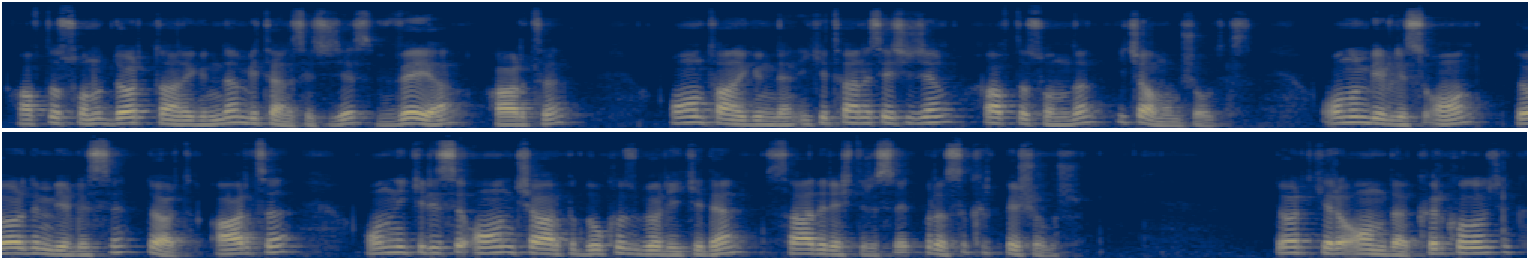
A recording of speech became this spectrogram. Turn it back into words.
hafta sonu 4 tane günden bir tane seçeceğiz veya artı 10 tane günden 2 tane seçeceğim hafta sonundan hiç almamış olacağız. 10'un birlisi 10, 4'ün birlisi 4 artı 10'un ikilisi 10 çarpı 9 bölü 2'den sadeleştirirsek burası 45 olur. 4 kere 10 da 40 olacak.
